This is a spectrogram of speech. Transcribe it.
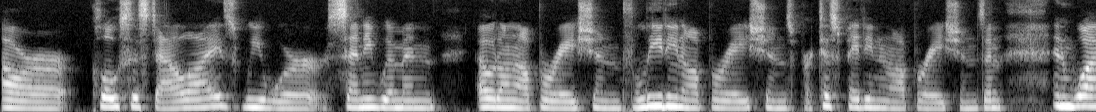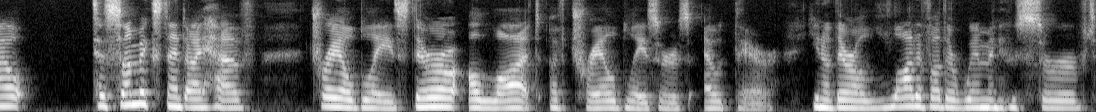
our closest allies, we were sending women out on operations, leading operations, participating in operations. And, and while to some extent I have trailblazed, there are a lot of trailblazers out there. You know, there are a lot of other women who served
